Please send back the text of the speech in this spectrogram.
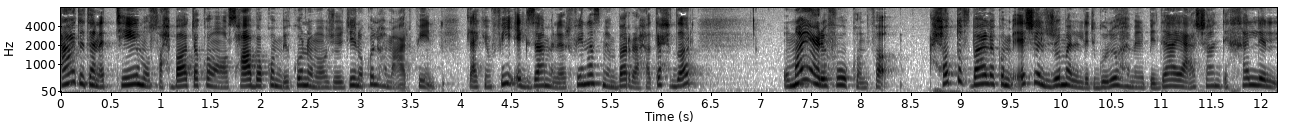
عادة ال team وصحباتكم وأصحابكم بيكونوا موجودين وكلهم عارفين. لكن في examiner في ناس من برا حتحضر وما يعرفوكم حطوا في بالكم إيش الجمل اللي تقولوها من البداية عشان تخلي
